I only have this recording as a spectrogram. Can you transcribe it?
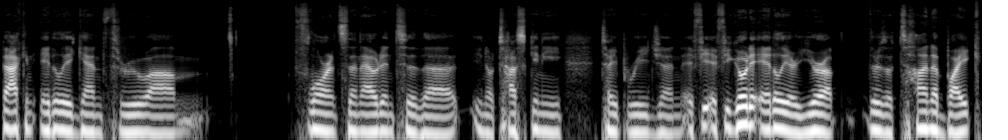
back in Italy again through um Florence and out into the you know Tuscany type region. If you if you go to Italy or Europe, there's a ton of bike.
